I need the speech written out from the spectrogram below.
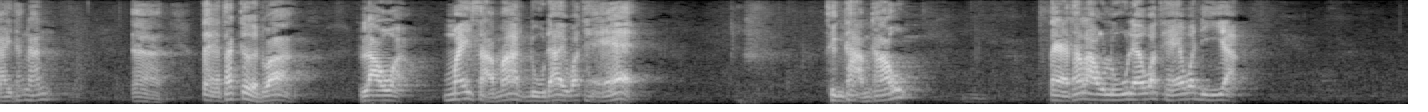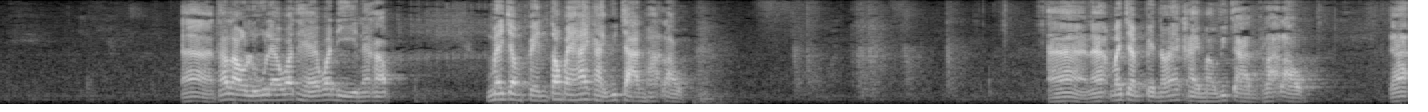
ด ๆ ทั้งนั้นอ่าแต่ถ้าเกิดว่าเราอะไม่สามารถดูได้ว่าแท้ ถึงถามเขา แต่ถ้าเรารู้แล้วว่าแท้ว่าดีอะอ่าถ้าเรารู้แล้วว่าแท้ว่าดีนะครับ ไม่จำเป็นต้องไปให้ใครวิจารณ์พระเราอ่านะไม่จำเป็นต้องให้ใครมาวิจารณ์พระเรา นะ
